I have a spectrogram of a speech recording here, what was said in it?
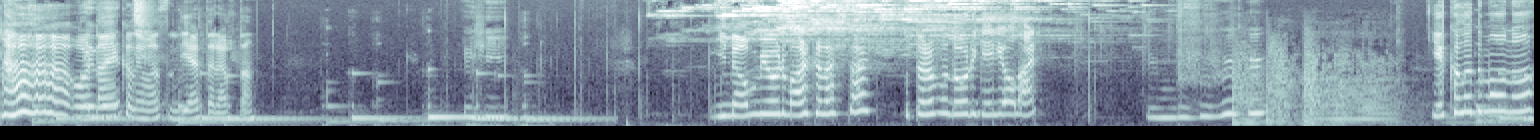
Oradan Evet. yakalayamazsın diğer taraftan. İnanmıyorum arkadaşlar. Bu tarafa doğru geliyorlar. Yakaladım onu.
